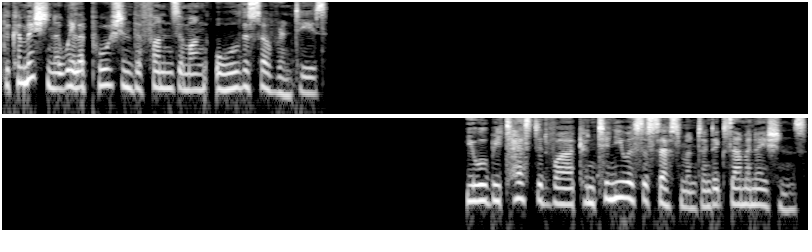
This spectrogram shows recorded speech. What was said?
The Commissioner will apportion the funds among all the sovereignties. You will be tested via continuous assessment and examinations.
